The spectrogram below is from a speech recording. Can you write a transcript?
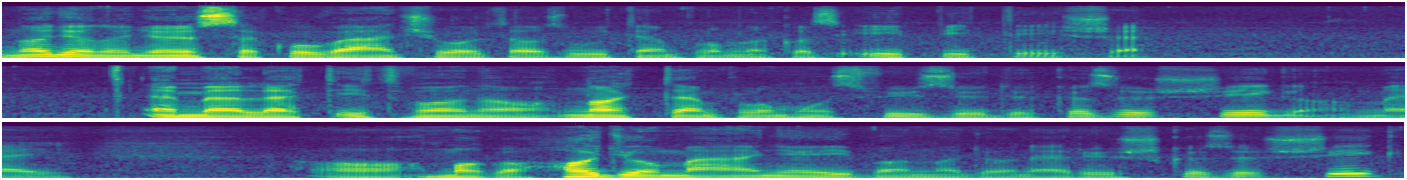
nagyon-nagyon összekovácsolta az új templomnak az építése. Emellett itt van a nagy templomhoz fűződő közösség, amely a maga hagyományaiban nagyon erős közösség,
